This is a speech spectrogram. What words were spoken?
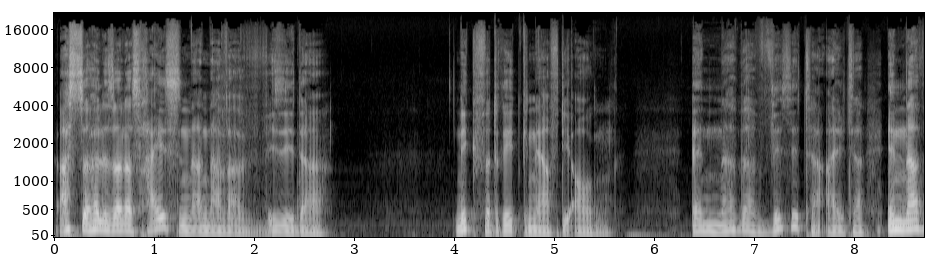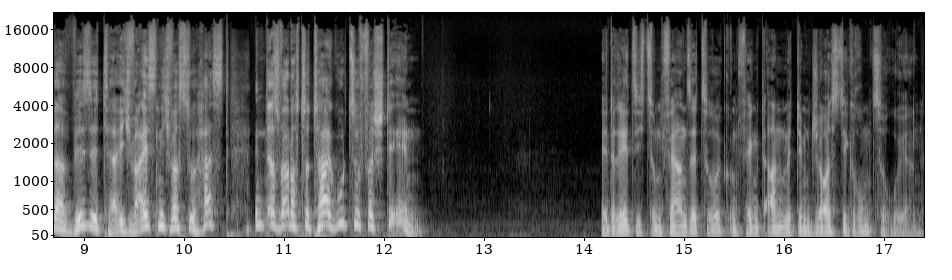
Was zur Hölle soll das heißen, Anava Visida? Nick verdreht genervt die Augen. Another Visitor, Alter. Another Visitor. Ich weiß nicht, was du hast. Das war doch total gut zu verstehen. Er dreht sich zum Fernseher zurück und fängt an, mit dem Joystick rumzurühren.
